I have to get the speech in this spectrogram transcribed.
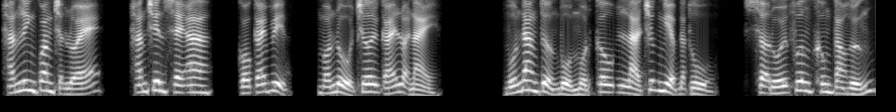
Hắn linh quang trận lóe, hắn trên xe A, có cái vịt, món đồ chơi cái loại này. Vốn đang tưởng bổ một câu là chức nghiệp đặc thù, sợ đối phương không cao hứng,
